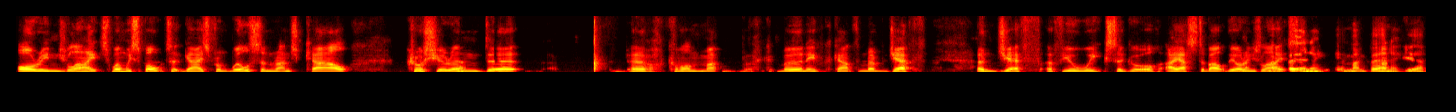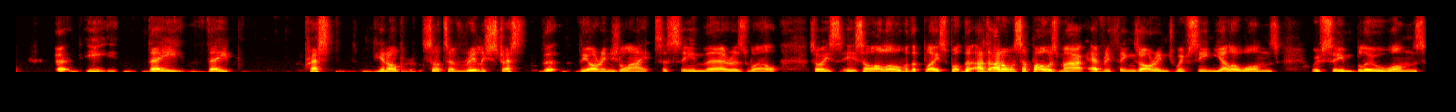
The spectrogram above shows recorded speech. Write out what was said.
orange lights. When we spoke to guys from wilson ranch carl crusher and uh, uh, come on Matt, bernie can't remember jeff and jeff a few weeks ago i asked about the orange lights. And- McBurney, yeah, McBurney, yeah. uh, he, they they pressed you know sort of really stressed that the orange lights are seen there as well. So it's it's all over the place. But the, I, I don't suppose mark everything's orange. We've seen yellow ones. We've seen blue ones.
